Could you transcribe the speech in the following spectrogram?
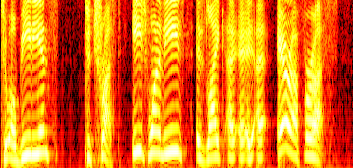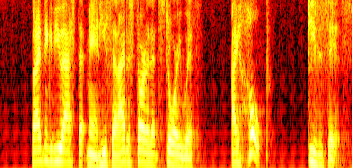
to obedience to trust. Each one of these is like an era for us. But I think if you ask that man, he said, I'd have started that story with, I hope Jesus is.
